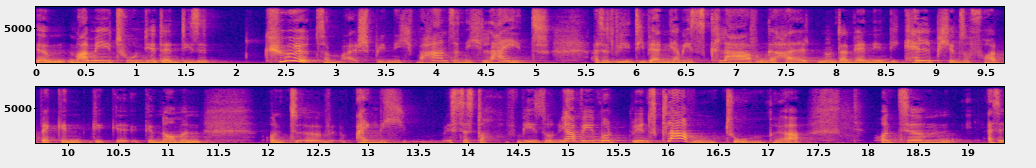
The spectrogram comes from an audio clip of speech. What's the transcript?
ähm, Mami, tun dir denn diese Kühe zum Beispiel nicht wahnsinnig leid. Also wie, die werden ja wie Sklaven gehalten und dann werden ihnen die Kälbchen sofort weggenommen. Und äh, eigentlich ist das doch wie so, ja, wie, wie ein Sklaventum, ja. Und ähm, also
